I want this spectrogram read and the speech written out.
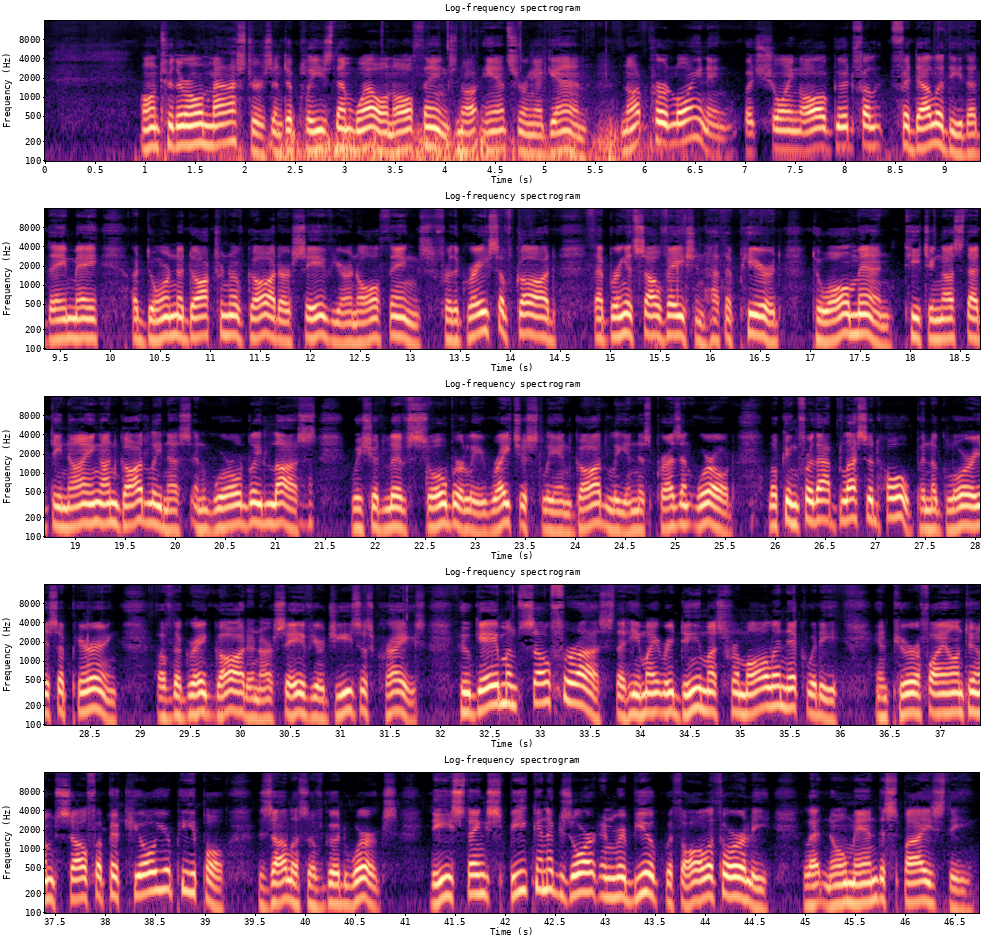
unto their own masters, and to please them well in all things, not answering again, not purloining, but showing all good fidelity, that they may adorn the doctrine of God our Saviour in all things. For the grace of God that bringeth salvation hath appeared to all men, teaching us that denying ungodliness and worldly lusts, we should live soberly, righteously, and godly in this present world, looking for that blessed hope and the glorious appearing of the great God and our Savior Jesus Christ, who gave himself for us, that he might redeem us from all iniquity, and purify unto himself a peculiar people, zealous of good works. These things speak and exhort and rebuke with all authority. Let no man despise thee.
